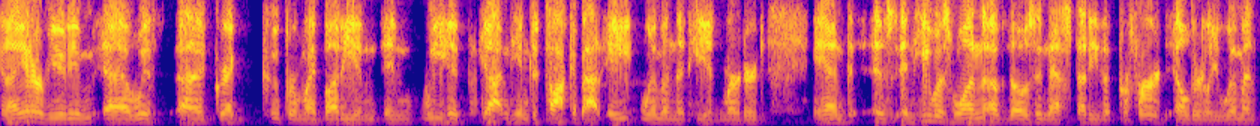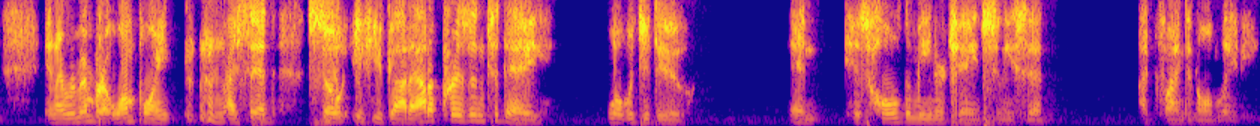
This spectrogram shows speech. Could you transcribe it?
And I interviewed him uh, with uh, Greg Cooper, my buddy, and, and we had gotten him to talk about eight women that he had murdered, and as and he was one of those in that study that preferred elderly women. And I remember at one point I said, "So if you got out of prison today, what would you do?" And his whole demeanor changed, and he said, "I'd find an old lady."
